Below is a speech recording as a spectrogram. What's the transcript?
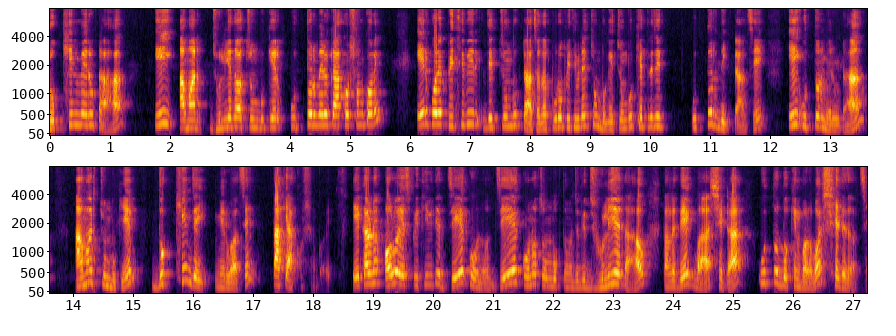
দক্ষিণ মেরুটা এই আমার ঝুলিয়ে দেওয়া চুম্বকের উত্তর মেরুকে আকর্ষণ করে। এরপরে পৃথিবীর যে চুম্বকটা আছে, অর্থাৎ পুরো পৃথিবীটাই চুম্বক, এই চুম্বক ক্ষেত্রে যে উত্তর দিকটা আছে, এই উত্তর মেরুটা আমার চুম্বকের দক্ষিণ যেই মেরু আছে, তাকে আকর্ষণ করে। এই কারণে অলওয়েজ পৃথিবীতে যে কোনো যে কোনো চুম্বক তুমি যদি ঝুলিয়ে দাও, তাহলে দেখবা সেটা উত্তর দক্ষিণ বরাবর সেজে যাচ্ছে।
